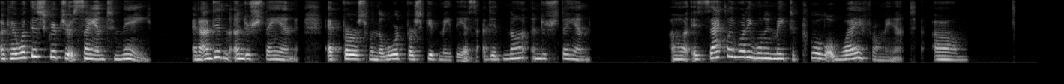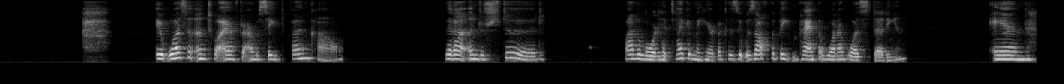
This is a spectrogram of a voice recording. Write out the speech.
Okay, what this scripture is saying to me, and I didn't understand at first when the Lord first gave me this, I did not understand uh, exactly what He wanted me to pull away from it. Um, it wasn't until after I received a phone call that I understood why the Lord had taken me here because it was off the beaten path of what I was studying. And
